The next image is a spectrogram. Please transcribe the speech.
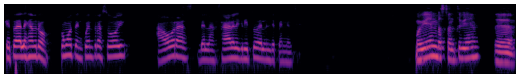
¿Qué tal Alejandro? ¿Cómo te encuentras hoy a horas de lanzar el grito de la independencia? Muy bien, bastante bien. Eh,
